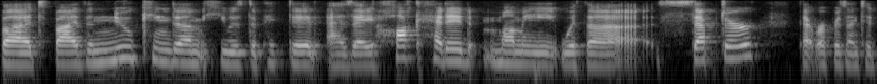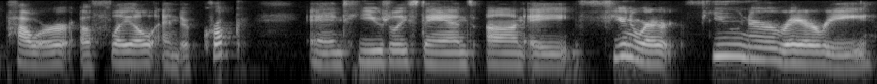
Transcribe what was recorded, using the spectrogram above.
but by the New Kingdom, he was depicted as a hawk headed mummy with a scepter that represented power, a flail, and a crook. And he usually stands on a funerary, funerary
